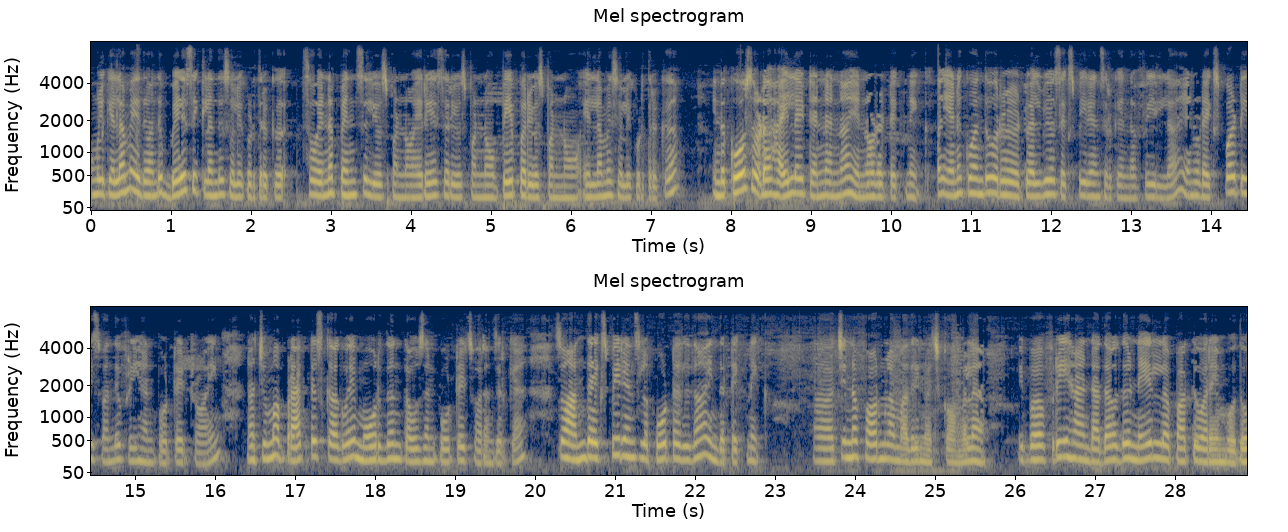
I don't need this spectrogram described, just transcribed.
உங்களுக்கு எல்லாமே இது வந்து பேசிக்லேருந்து சொல்லி கொடுத்துருக்கு. ஸோ என்ன பென்சில் யூஸ் பண்ணோம் எரேசர் யூஸ் பண்ணணும் பேப்பர் யூஸ் பண்ணணும் எல்லாமே சொல்லி கொடுத்துருக்கு. இந்த கோர்ஸோட ஹைலைட் என்னென்னா என்னோட டெக்னிக் எனக்கு வந்து ஒரு டுவெல் இயர்ஸ் எக்ஸ்பீரியன்ஸ் இருக்குது இந்த ஃபீல்டில் என்னோட எக்ஸ்பர்டீஸ் வந்து ஃப்ரீ ஹேண்ட் போர்ட்ரேட் ட்ராயிங் நான் சும்மா ப்ராக்டிஸ்க்காகவே மோர் தென் தௌசண்ட் போர்ட்ரேட்ஸ் வரைஞ்சிருக்கேன். ஸோ அந்த எக்ஸ்பீரியன்ஸில் போட்டது தான் இந்த டெக்னிக் சின்ன ஃபார்முலா மாதிரின்னு வச்சுக்கோங்களேன். இப்போ ஃப்ரீ ஹேண்ட் அதாவது நேரில் பார்த்து வரையும் போதோ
